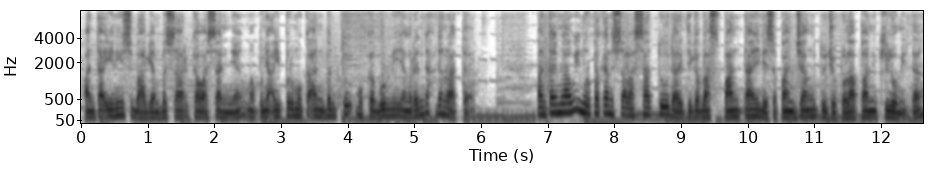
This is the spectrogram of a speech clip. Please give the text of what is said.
Pantai ini sebahagian besar kawasannya mempunyai permukaan bentuk muka bumi yang rendah dan rata. Pantai Melawi merupakan salah satu dari 13 pantai di sepanjang 78 km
